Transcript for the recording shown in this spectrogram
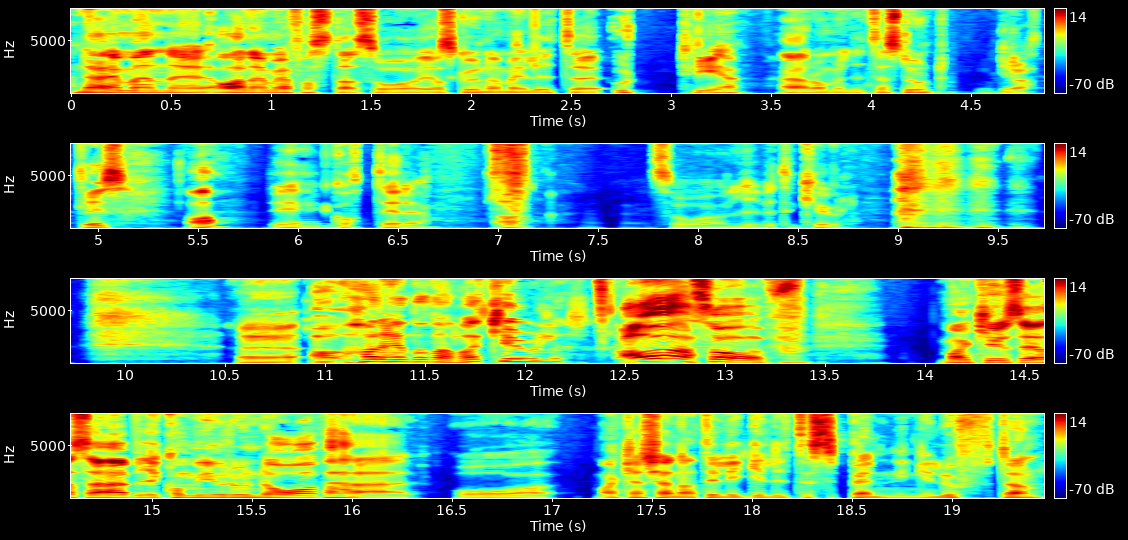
Nej men, ja, nej, men jag fastar så jag ska unna mig lite örtte här om en liten stund. Grattis. Ja, det är gott det är det. Ja. Så livet är kul. Ja, har det hänt något annat kul? Ja, alltså man kan ju säga så här, vi kommer ju runda av här och man kan känna att det ligger lite spänning i luften.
